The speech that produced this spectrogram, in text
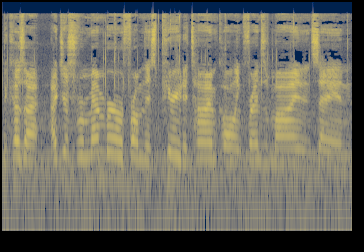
because I, I just remember from this period of time calling friends of mine and saying,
